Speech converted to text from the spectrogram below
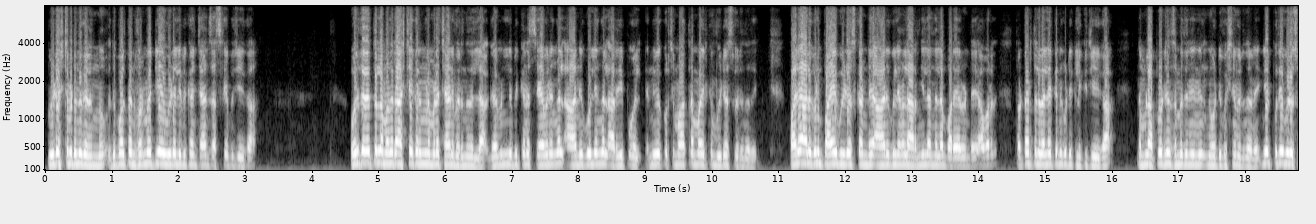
വീഡിയോ ഇഷ്ടപ്പെടുന്നു കരുതുന്നു. ഇതുപോലത്തെ ഇൻഫോർമേറ്റീവ് വീഡിയോ ലഭിക്കാൻ ചാനൽ സബ്സ്ക്രൈബ് ചെയ്യുക. ഒരു തരത്തിലുള്ള മതരാഷ്ട്രീയ കാര്യങ്ങൾ നമ്മുടെ ചാനൽ വരുന്നതില്ല. ഗവൺമെന്റ് ലഭിക്കേണ്ട സേവനങ്ങൾ ആനുകൂല്യങ്ങൾ അറിയിപ്പുകൾ എന്നിവയെക്കുറിച്ച് മാത്രമായിരിക്കും വീഡിയോസ് വരുന്നത്. പല ആളുകളും പഴയ വീഡിയോസ് കണ്ട് ആനുകൂല്യങ്ങൾ അറിഞ്ഞില്ല എന്നെല്ലാം പറയാറുണ്ട്. അവർ തൊട്ടടുത്തുള്ള വെല്ലക്കിനെ കൂടി ക്ലിക്ക് ചെയ്യുക. നമ്മൾ അപ്ലോഡ് ചെയ്യുന്ന സമയത്ത് നോട്ടിഫിക്കേഷൻ വരുന്നതാണ്. ഇനി പുതിയ വീഡിയോസ്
